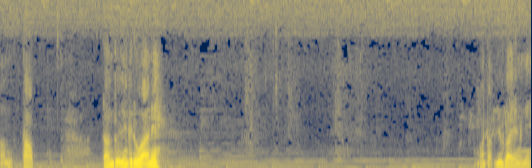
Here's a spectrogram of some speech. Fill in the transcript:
Mantap. Dan untuk yang kedua nih. Mantap juga yang ini.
